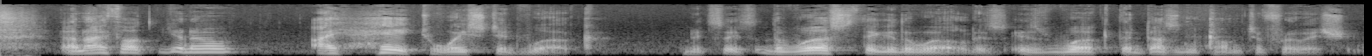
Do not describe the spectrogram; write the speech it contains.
And I thought, you know, I hate wasted work. It's, it's, the worst thing in the world is, is work that doesn't come to fruition.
